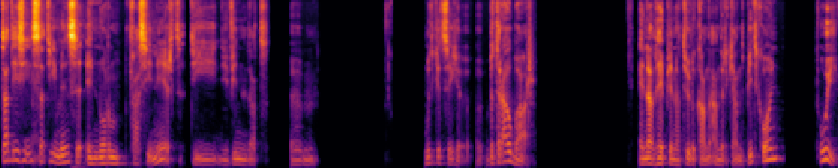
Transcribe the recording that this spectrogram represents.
dat is iets dat die mensen enorm fascineert. Die, die vinden dat, um, moet ik het zeggen, betrouwbaar. En dan heb je natuurlijk aan de andere kant Bitcoin. Oei,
